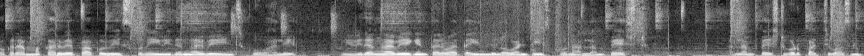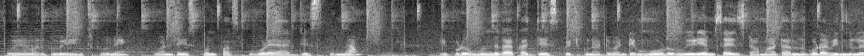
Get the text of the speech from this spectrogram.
ఒక రెమ్మ కరివేపాకు వేసుకొని ఈ విధంగా వేయించుకోవాలి. ఈ విధంగా వేగిన తర్వాత ఇందులో వన్ టీ స్పూన్ అల్లం పేస్ట్. అల్లం పేస్ట్ కూడా పచ్చివాసన పోయే వరకు వేయించుకొని వన్ టీ స్పూన్ పసుపు కూడా యాడ్ చేసుకుందాం. ఇప్పుడు ముందుగా కట్ చేసి పెట్టుకున్నటువంటి మూడు మీడియం సైజ్ టమాటాలను కూడా ఇందులో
